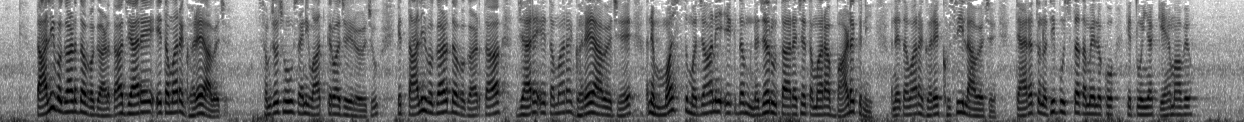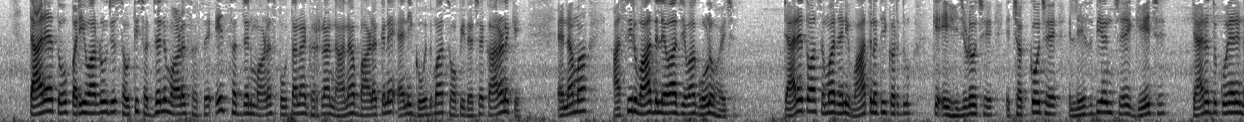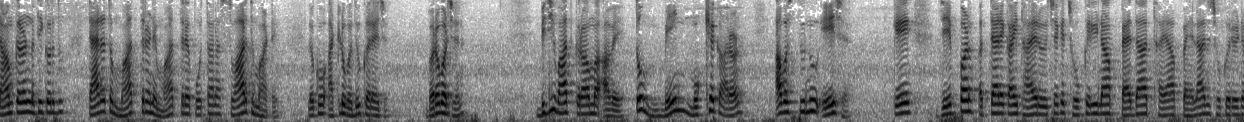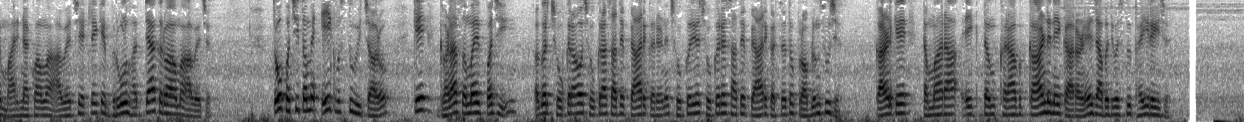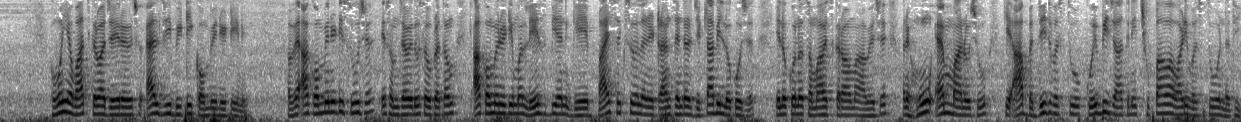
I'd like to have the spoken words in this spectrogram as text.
તાલી વગાડતા વગાડતા જ્યારે એ તમારે ઘરે આવે છે સમજો છો, હું શેની વાત કરવા જઈ રહ્યો છું? કે તાલી વગાડતા વગાડતા જ્યારે એ તમારા ઘરે આવે છે અને મસ્ત મજાની એકદમ નજર ઉતારે છે તમારા બાળકની અને તમારા ઘરે ખુશી લાવે છે, ત્યારે તો નથી પૂછતા તમે લોકો કે તું અહીંયા કેમ આવ્યો? ત્યારે તો પરિવારનું જે સૌથી સજ્જન માણસ હશે, એ જ સજ્જન માણસ પોતાના ઘરના નાના બાળકને એની ગોદમાં સોંપી દે છે. કારણ કે એનામાં આશીર્વાદ લેવા જેવા ગુણ હોય છે. ત્યારે તો આ સમાજ એની વાત નથી કરતું કે એ હિજડો છે, એ છક્કો છે, એ લેઝબિયન છે ગે છે. ત્યારે તો કોઈ એને નામકરણ નથી કરતું. ત્યારે તો માત્ર ને માત્ર પોતાના સ્વાર્થ માટે લોકો આટલું બધું કરે છે. બરોબર છે ને? બીજી વાત કરવામાં આવે તો મેઇન મુખ્ય કારણ આ વસ્તુનું એ છે કે જે પણ અત્યારે કાંઈ થઈ રહ્યું છે કે છોકરીના પેદા થયા પહેલાં જ છોકરીઓને મારી નાખવામાં આવે છે, એટલે કે ભ્રૂણ હત્યા કરવામાં આવે છે. તો પછી તમે એક વસ્તુ વિચારો કે ઘણા સમય પછી અગર છોકરાઓ છોકરા સાથે પ્યાર કરે ને છોકરીઓ છોકરીઓ સાથે પ્યાર કરશે તો પ્રોબ્લેમ શું છે? કારણ કે તમારા એકદમ ખરાબ કાંડને કારણે જ આ બધી વસ્તુ થઈ રહી છે. હું અહીંયા વાત કરવા જઈ રહ્યો છું એલજીબીટી કોમ્યુનિટીની. હવે આ કોમ્યુનિટી શું છે? એ સમજાવી દઉં સૌપ્રથમ આ કોમ્યુનિટીમાં લેઝબિયન ગે બાયસેક્સ્યુઅલ અને ટ્રાન્સજેન્ડર જેટલા બી લોકો છે, એ લોકોનો સમાવેશ કરવામાં આવે છે. અને હું એમ માનું છું કે આ બધી જ વસ્તુઓ કોઈ બી જાતની છુપાવવાવાળી વસ્તુઓ નથી.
